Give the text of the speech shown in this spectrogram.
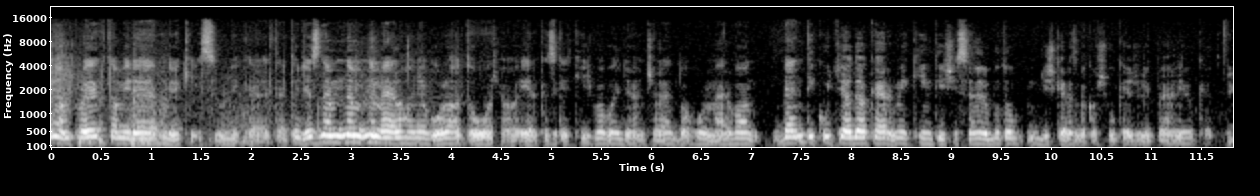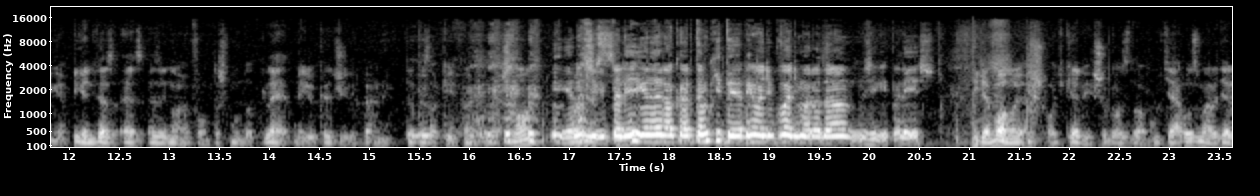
olyan projekt, amire, amire készülni kell. Tehát, hogy ez nem, nem, nem elhanyagolható, ha érkezik egy kisbaba egy olyan családba, ahol már van benti kutya, de akár még kint is, hiszen előbb-utóbb úgyis keresztbe kasul kell zsilipelni őket. Igen, igen ez, ez, ez, egy nagyon fontos mondat. Lehet még őket zsilipelni. Tehát ez a két megoldás van. igen, a zsilipelés, igen, erre akartam kitérni, hogy vagy marad a zsilipelés. Igen, van olyan, hogy kevés a gazda a kutyához, már a gyerek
